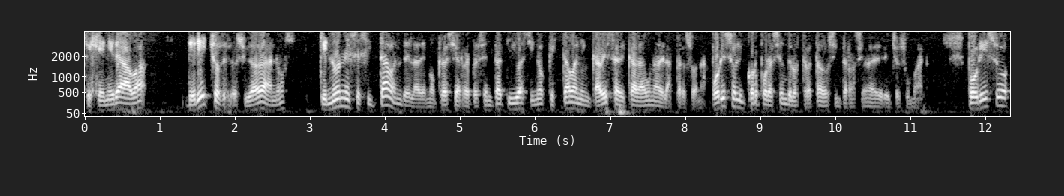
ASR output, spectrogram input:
se generaba derechos de los ciudadanos que no necesitaban de la democracia representativa, sino que estaban en cabeza de cada una de las personas. Por eso la incorporación de los tratados internacionales de derechos humanos. Por eso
